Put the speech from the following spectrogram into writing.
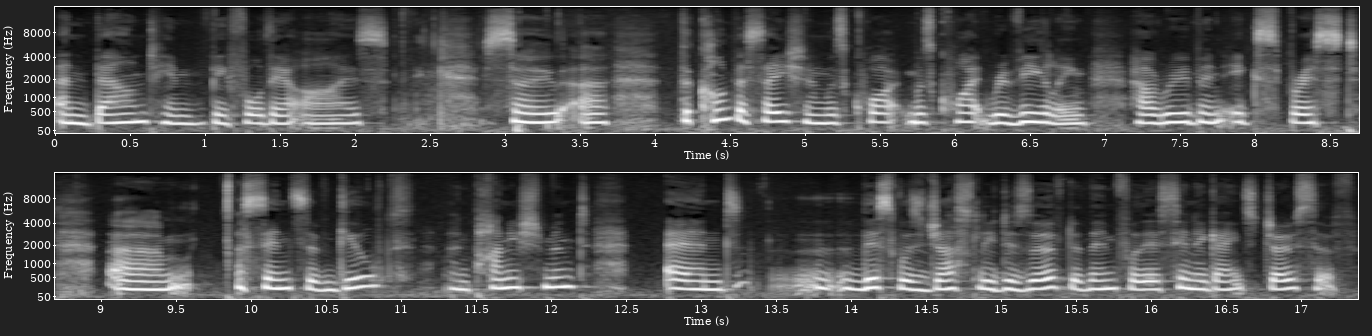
and bound him before their eyes. So uh, the conversation was quite, was quite revealing how Reuben expressed um, a sense of guilt and punishment and this was justly deserved of them for their sin against Joseph.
